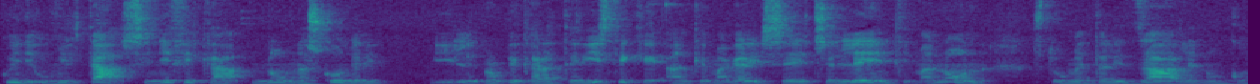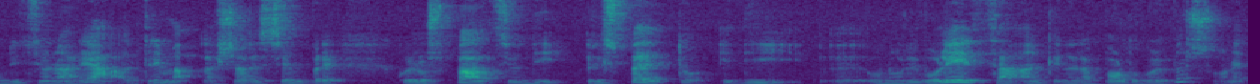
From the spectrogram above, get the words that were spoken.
quindi umiltà significa non nascondere le proprie caratteristiche anche magari se eccellenti ma non strumentalizzarle non condizionare altri ma lasciare sempre quello spazio di rispetto e di eh, onorevolezza anche nel rapporto con le persone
